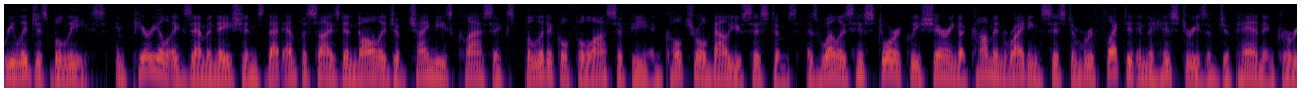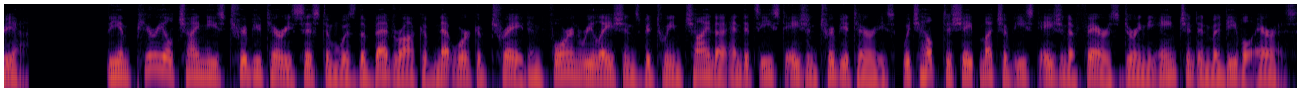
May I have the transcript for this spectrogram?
religious beliefs, imperial examinations that emphasized a knowledge of Chinese classics, political philosophy and cultural value systems, as well as historically sharing a common writing system reflected in the histories of Japan and Korea. The imperial Chinese tributary system was the bedrock of network of trade and foreign relations between China and its East Asian tributaries, which helped to shape much of East Asian affairs during the ancient and medieval eras.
